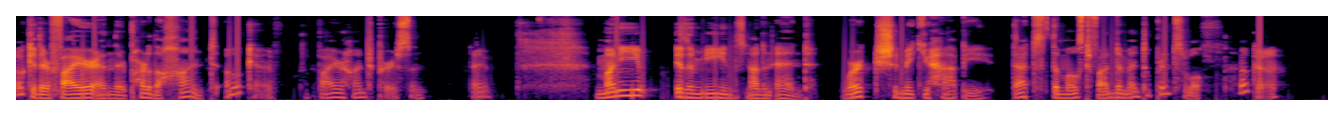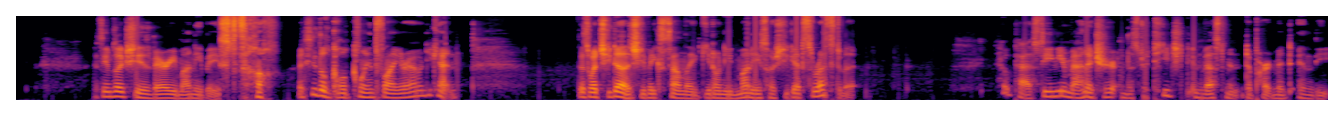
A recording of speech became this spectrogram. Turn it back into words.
Okay, they're fire and they're part of the hunt. Okay. Fire hunt person. Okay. Money is a means, not an end. Work should make you happy. That's the most fundamental principle. Okay. It seems like she is very money based, though. I see those gold coins flying around. You can. That's what she does. She makes it sound like you don't need money, so she gets the rest of it. Topaz, senior manager of the strategic investment department in the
